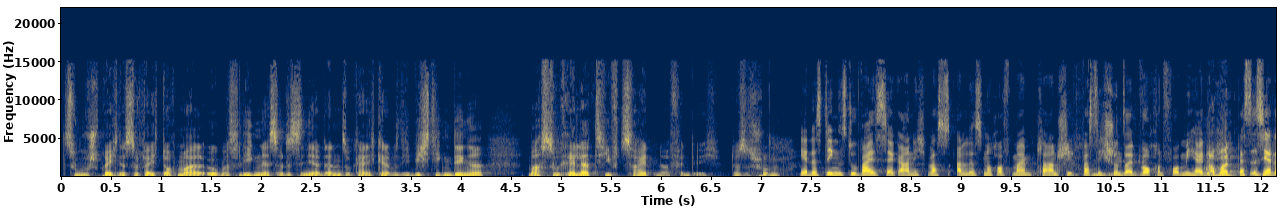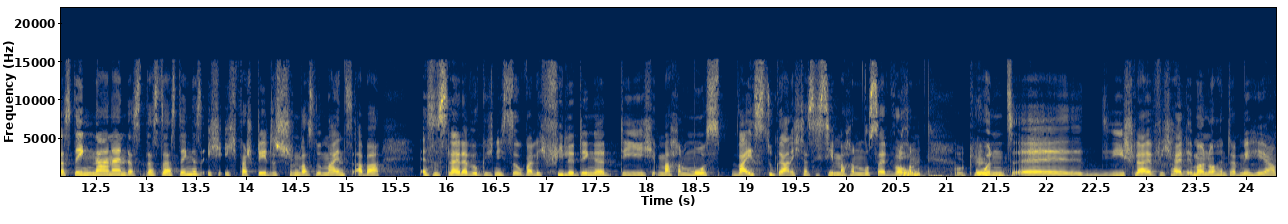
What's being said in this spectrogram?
zusprechen, dass du vielleicht doch mal irgendwas liegen lässt, aber das sind ja dann so Kleinigkeiten, aber die wichtigen Dinge machst du relativ zeitnah, finde ich. Das ist schon, Ja, das Ding ist, du weißt ja gar nicht, was alles noch auf meinem Plan steht, was ich schon seit Wochen vor mir hergehe. Aber- das ist ja das Ding. Nein, nein, das, das, das Ding ist, ich, ich verstehe das schon, was du meinst, aber es ist leider wirklich nicht so, weil ich viele Dinge, die ich machen muss, weißt du gar nicht, dass ich sie machen muss seit Wochen. Oh, okay. Und äh, die schleife ich halt immer noch hinter mir her.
